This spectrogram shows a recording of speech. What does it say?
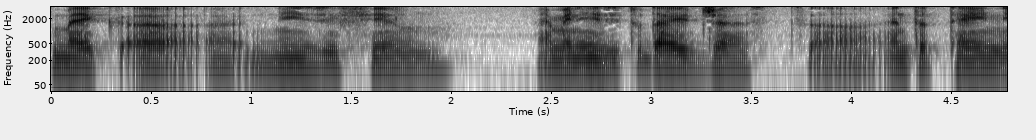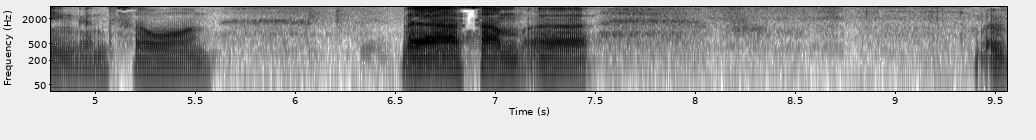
make a, an easy film. I mean, easy to digest, uh, entertaining, and so on. There are some, uh, uh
